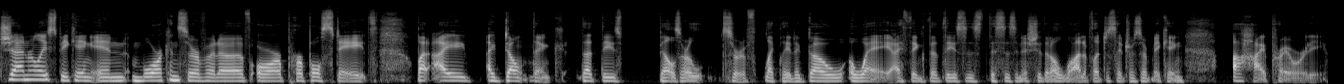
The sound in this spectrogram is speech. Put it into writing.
generally speaking in more conservative or purple states. But I I don't think that these bills are sort of likely to go away. I think that this is this is an issue that a lot of legislatures are making a high priority.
